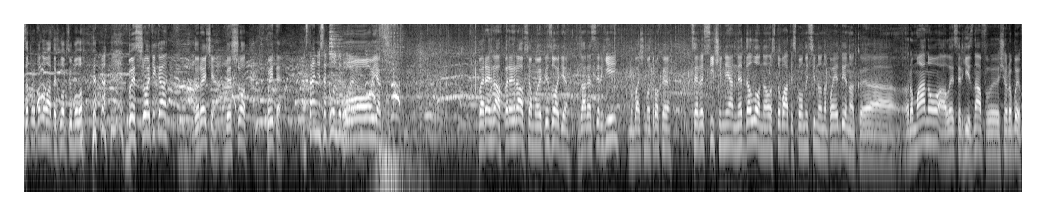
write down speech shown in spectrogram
запропонувати, хлопцю було без шотіка. До речі, без шот. Пийте. Останні секунди були. О, як переграв, переграв в цьому епізоді. Зараз Сергій. Ми бачимо трохи це розсічення не дало налаштуватись повноцінно на поєдинок е, Роману, але Сергій знав, е, що робив.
